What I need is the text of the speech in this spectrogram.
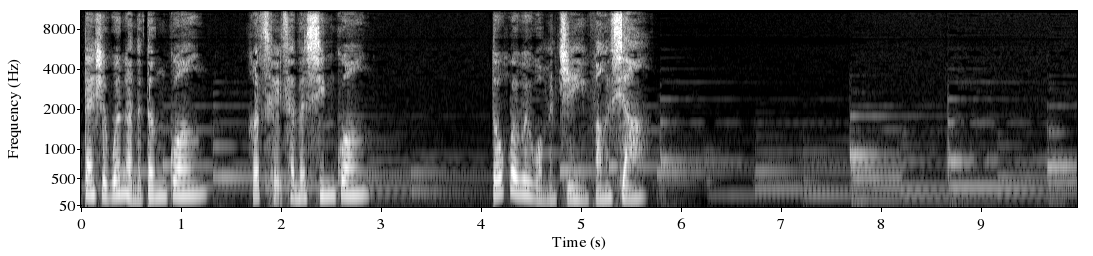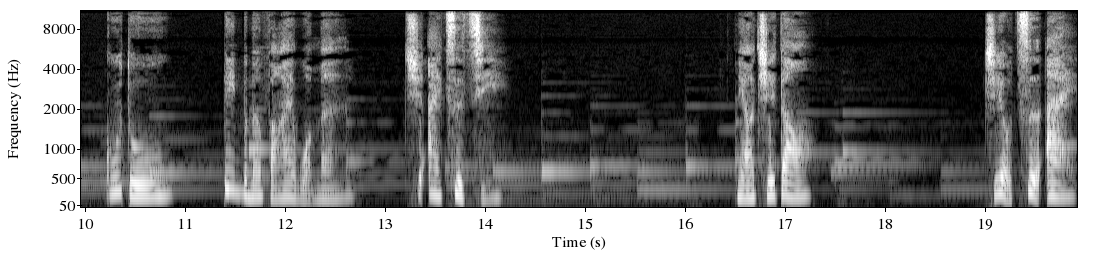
但是温暖的灯光和璀璨的星光，都会为我们指引方向。孤独，并不能妨碍我们去爱自己。你要知道，只有自爱，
